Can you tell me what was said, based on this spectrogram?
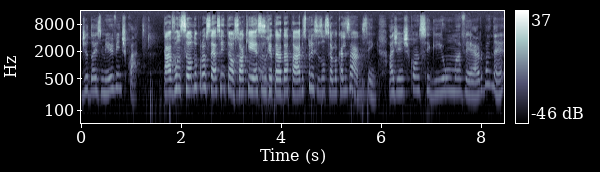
de 2024. Está avançando o processo, então, só que esses retardatários precisam ser localizados. Sim, a gente conseguiu uma verba, né,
